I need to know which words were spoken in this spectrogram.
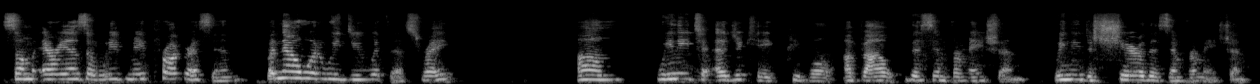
some areas that we've made progress in. But now what do we do with this, right? Um, we need to educate people about this information. We need to share this information.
